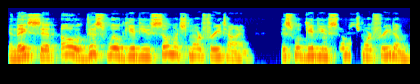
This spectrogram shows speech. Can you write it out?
And they said, Oh, this will give you so much more free time. This will give mm-hmm. you so much more freedom.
